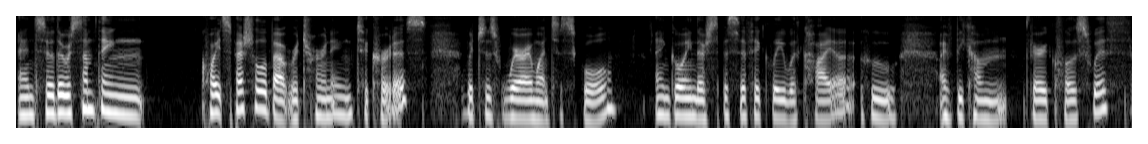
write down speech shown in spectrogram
And so there was something quite special about returning to Curtis, which is where I went to school, and going there specifically with Kaija, who I've become very close with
